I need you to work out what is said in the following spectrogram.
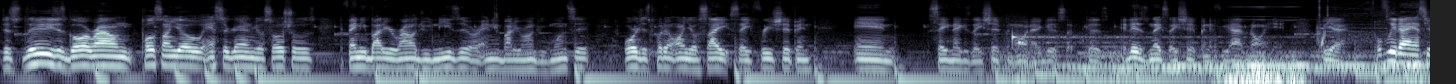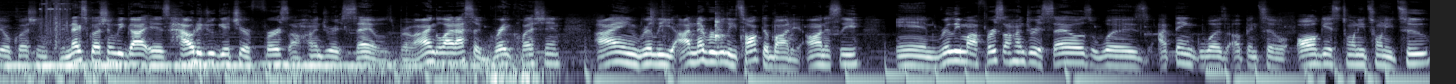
just literally just go around post on your instagram your socials if anybody around you needs it or anybody around you wants it or just put it on your site say free shipping and say next day shipping all that good stuff because it is next day shipping if you have it on here but yeah hopefully that answered your question. The next question we got is how did you get your first 100 sales bro? I ain't gonna lie that's a great question. I ain't really i never really talked about it honestly and really my first 100 sales was i think was up until august 2022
